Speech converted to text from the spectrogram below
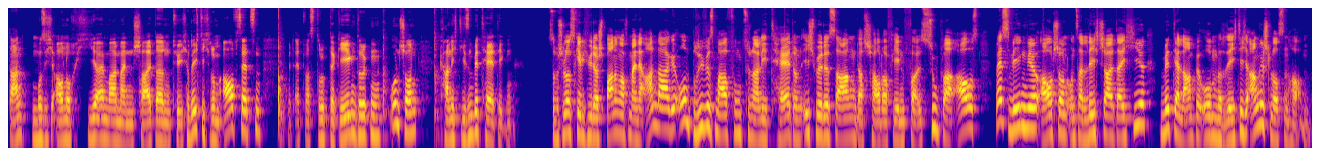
dann muss ich auch noch hier einmal meinen Schalter natürlich richtig rum aufsetzen, mit etwas Druck dagegen drücken und schon kann ich diesen betätigen. Zum Schluss gebe ich wieder Spannung auf meine Anlage und prüfe es mal auf Funktionalität und ich würde sagen, das schaut auf jeden Fall super aus, weswegen wir auch schon unseren Lichtschalter hier mit der Lampe oben richtig angeschlossen haben.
